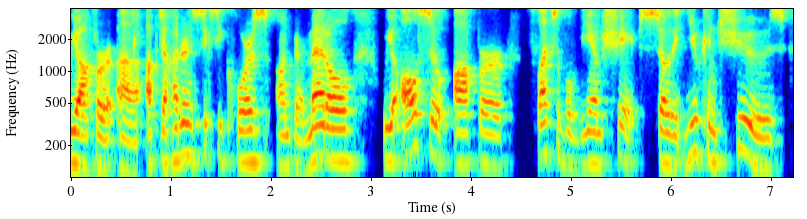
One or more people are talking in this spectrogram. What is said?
we offer uh, up to 160 cores on bare metal. We also offer flexible VM shapes so that you can choose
